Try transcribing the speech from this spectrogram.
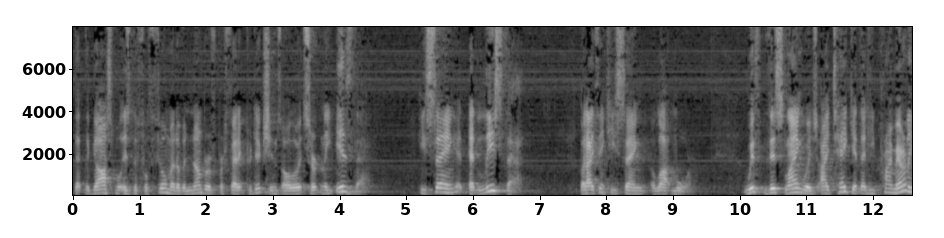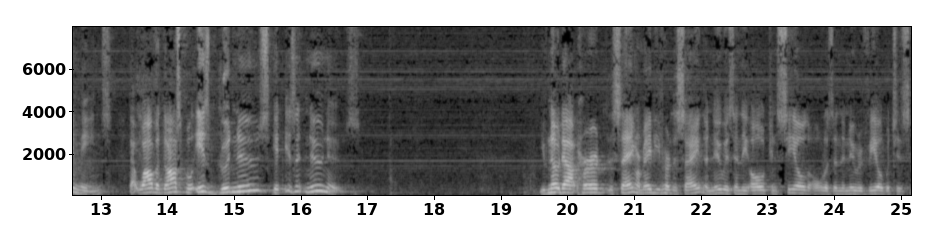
that the gospel is the fulfillment of a number of prophetic predictions, although it certainly is that. He's saying at least that, but I think he's saying a lot more. With this language, I take it that he primarily means that while the gospel is good news, it isn't new news. You've no doubt heard the saying, or maybe you've heard the saying, the new is in the old concealed, the old is in the new revealed, which is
